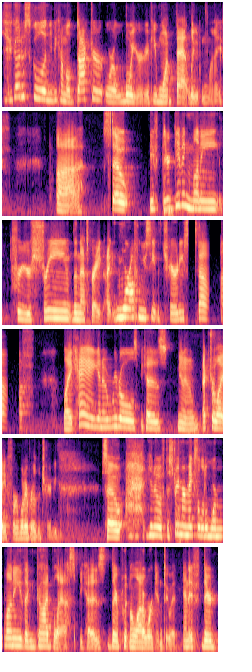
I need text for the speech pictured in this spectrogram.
You go to school and you become a doctor or a lawyer if you want fat loot in life. Uh, so if they're giving money for your stream, then that's great. I, more often you see it with charity stuff, like hey, you know, rerolls because you know extra life or whatever the charity. So, you know, if the streamer makes a little more money, then God bless because they're putting a lot of work into it. And if they're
